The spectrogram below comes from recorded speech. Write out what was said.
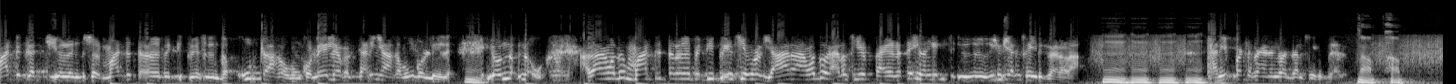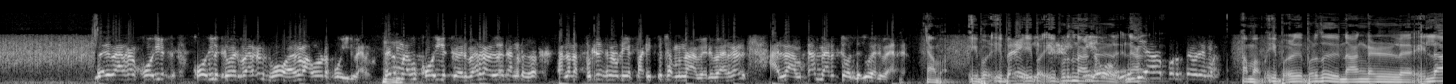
மாட்டுக் கட்சிகள் என்று சொல் மாட்டுத் தலைமை பற்றி பேசுகின்ற கூட்டாகவும் கொள்ளையில தனியாகவும் கொள்ளையில அதாவது மாற்றுத் தலைமை பற்றி பேசியவர்கள் யாராவது ஒரு அரசியல் பயணத்தை இலங்கை இந்தியாவுக்கு செய்திருக்கிறார்களா தனிப்பட்ட பயணங்கள் தான் செய்திருக்கிறார்கள் வருவார்கள் கோயிலுக்கு கோயிலுக்கு வருவார்கள் அவரோட போயிடுவார்கள். பெருமளவு கோயிலுக்கு வருவார்கள் அல்லது தங்களோட தங்களோட பிள்ளைகளுடைய படிப்பு சம்பந்தம் வருவார்கள் அல்லாவிட்டால் மருத்துவத்துக்கு வருவார்கள். இப்பொழுது நாங்கள் எல்லா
